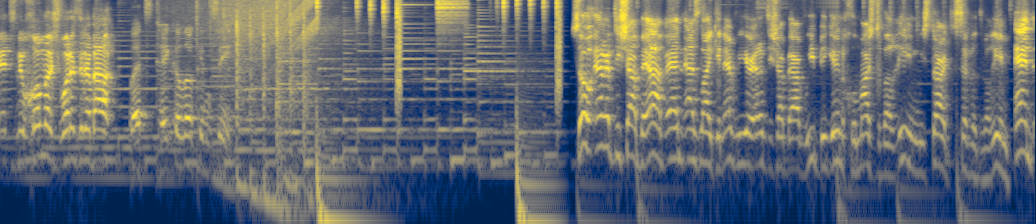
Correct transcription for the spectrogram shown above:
it's new Chumash. What is it about? Let's take a look and see. So Erev Tisha B'Av, and as like in every year, Erev Tisha B'Av, we begin Chumash Dvarim, we start Sefer Dvarim. And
